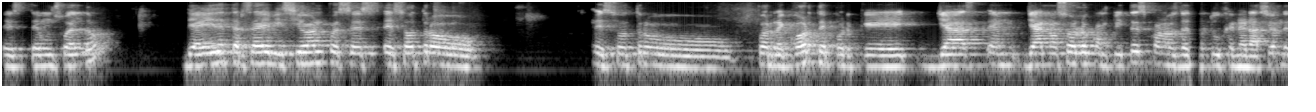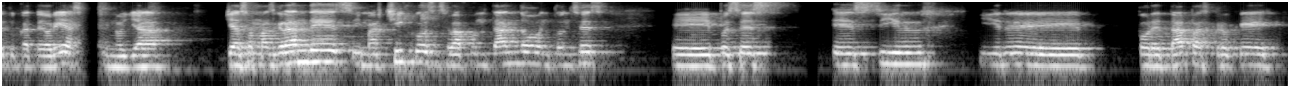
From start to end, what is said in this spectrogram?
este, un sueldo. De ahí de tercera división, pues es, es otro, es otro pues, recorte porque ya, ya no solo compites con los de tu generación, de tu categoría, sino ya, ya son más grandes y más chicos y se va juntando. Entonces, eh, pues es, es ir ir eh, por etapas. Creo que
